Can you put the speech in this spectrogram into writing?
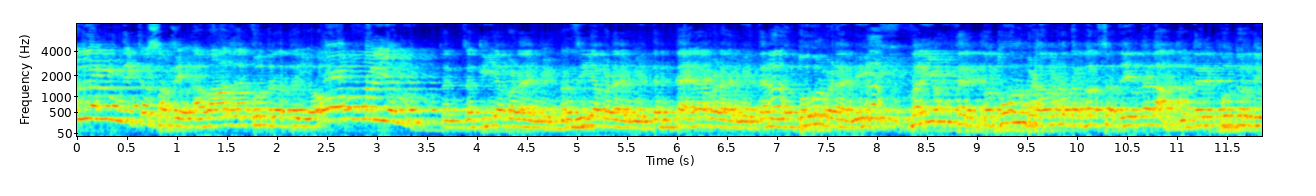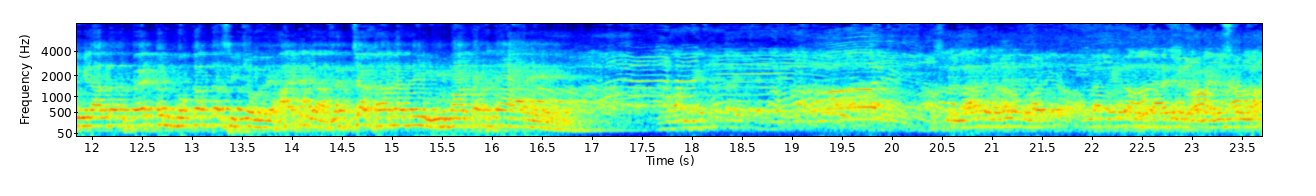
اللہ دی قسمیں، آواز قدرت او مریم۔ تن زکیہ بڑھائے میں، مرضیہ بڑھائے میں، تن تہرہ بڑھائے میں، تن بطول بڑھائے میں۔ مریم تیرے بطول بڑھاؤں دا مقصد دے تلا جو تیرے پدر دی ولادت بیت المقدس چوہے ہٹ جا، لچا کھانا نہیں، عبادت کا ہے۔ بسم اللہ الرحمن الرحیم۔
